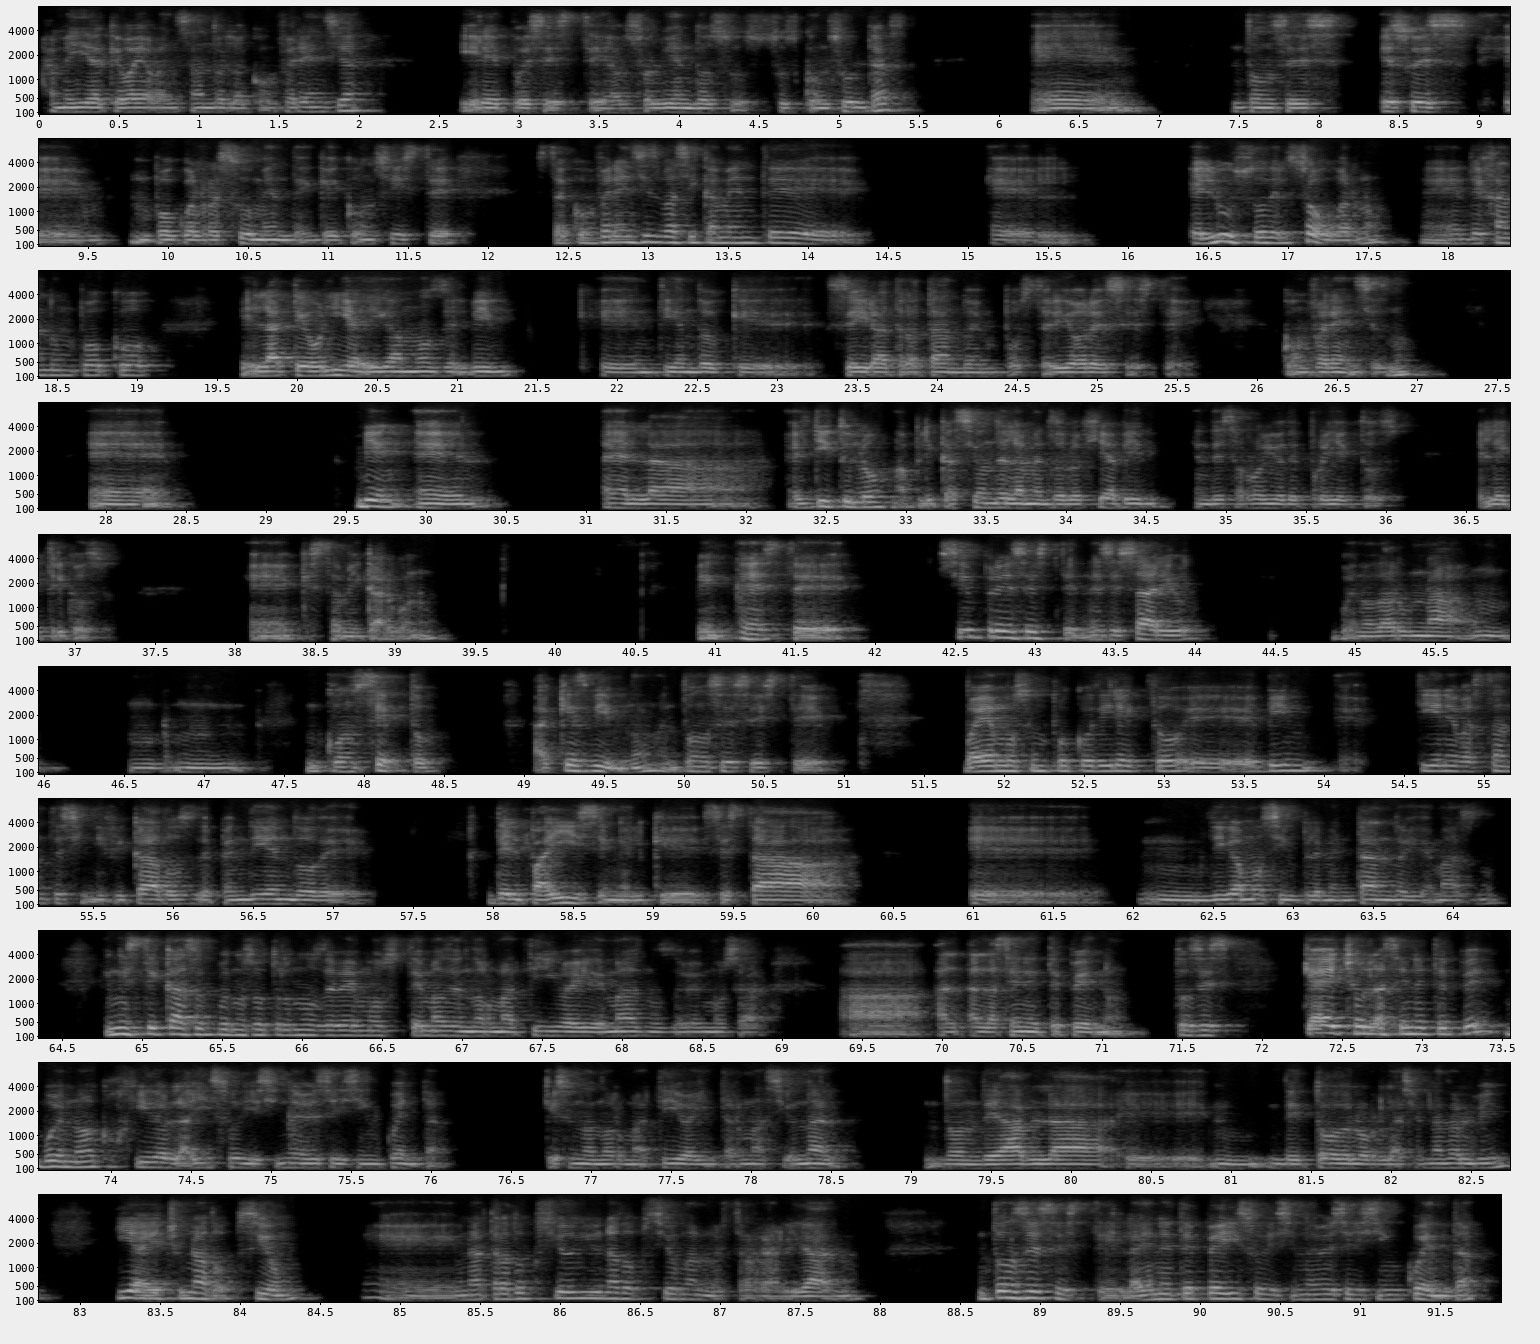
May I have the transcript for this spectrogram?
a medida que vaya avanzando la conferencia, iré pues este, absolviendo sus, consultas. Eh, entonces, eso es eh, un poco el resumen de qué consiste esta conferencia. Es básicamente el, uso del software, ¿no? Eh, dejando un poco eh, la teoría, digamos, del BIM, que entiendo que se irá tratando en posteriores este, conferencias, ¿no? bien, el, el, el título, aplicación de la metodología BIM en desarrollo de proyectos eléctricos eh, que está a mi cargo, ¿no? Bien, este, siempre es este, necesario, bueno, dar una, un, un, concepto a qué es BIM, ¿no? Entonces, este, vayamos un poco directo. Eh, BIM eh, tiene bastantes significados dependiendo de, del país en el que se está, eh, mm, digamos, implementando y demás, ¿no? En este caso, pues nosotros nos debemos temas de normativa y demás, nos debemos a, a, a la CNTP, ¿no? Entonces, ¿qué ha hecho la CNTP? Bueno, ha cogido la ISO 19650, que es una normativa internacional donde habla eh, de todo lo relacionado al BIM y ha hecho una adopción, eh, una traducción y una adopción a nuestra realidad. Entonces, este, la NTP ISO 19650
